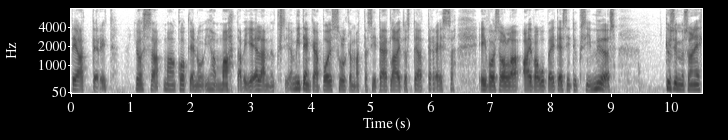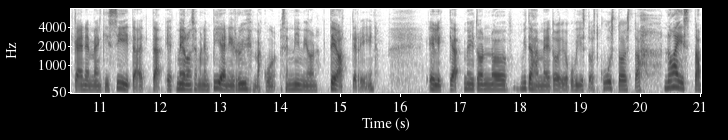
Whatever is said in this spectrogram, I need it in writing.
teatterit, jossa mä oon kokenut ihan mahtavia elämyksiä. Mitenkään pois sulkematta sitä, että laitosteattereissa ei voisi olla aivan upeita esityksiä myös. Kysymys on ehkä enemmänkin siitä, että, että meillä on semmoinen pieni ryhmä, kun sen nimi on teatteriin. Eli meitä on, mitähän meitä on, joku 15-16 naista.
